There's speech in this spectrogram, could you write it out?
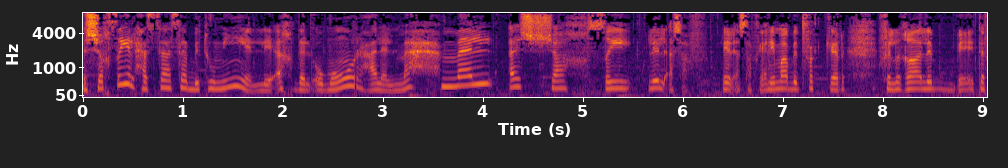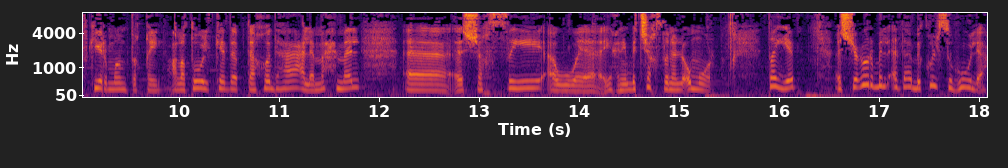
الشخصية الحساسة بتميل لأخذ الأمور على المحمل الشخصي للأسف للأسف. يعني ما بتفكر في الغالب بتفكير منطقي. على طول كذا بتاخذها على محمل آه، الشخصي أو آه، يعني بتشخصن الأمور. طيب الشعور بالأذى بكل سهولة.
